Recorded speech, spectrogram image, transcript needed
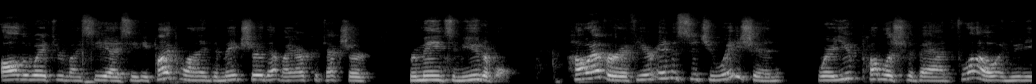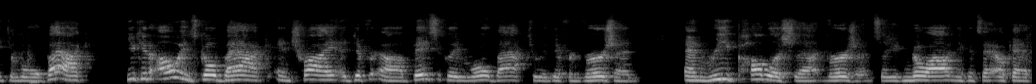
all the way through my CI CD pipeline to make sure that my architecture remains immutable. However, if you're in a situation where you've published a bad flow and you need to roll back, you can always go back and try a different, uh, basically roll back to a different version and republish that version. So you can go out and you can say, okay,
